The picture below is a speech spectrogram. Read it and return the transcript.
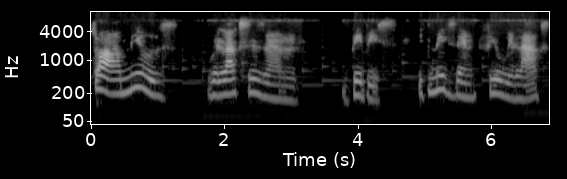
So our meals relaxes um, babies. It makes them feel relaxed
